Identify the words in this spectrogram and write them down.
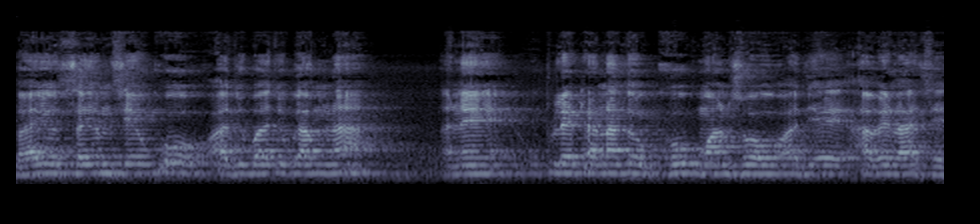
ભાઈઓ સ્વયંસેવકો આજુબાજુ ગામના અને ઉપલેટાના તો ખૂબ માણસો આજે આવેલા છે.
